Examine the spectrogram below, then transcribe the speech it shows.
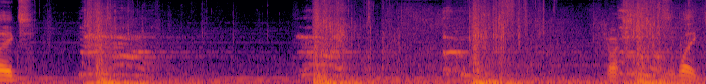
Legs. Come on, his legs.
